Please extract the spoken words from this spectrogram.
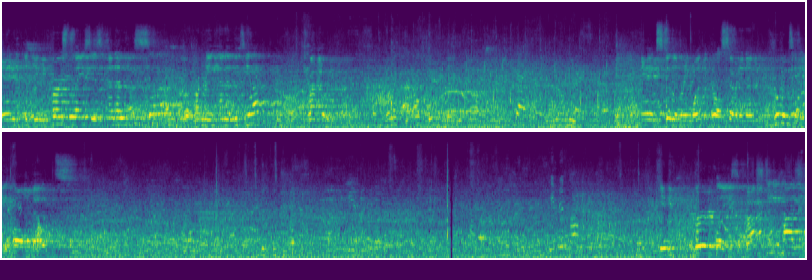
And in first place is Annalisa, or pardon me, Annalisia Trapoli. And still in ring one, the girls 7 and under, Kumite, all belts. In third place, Vashti Haji.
